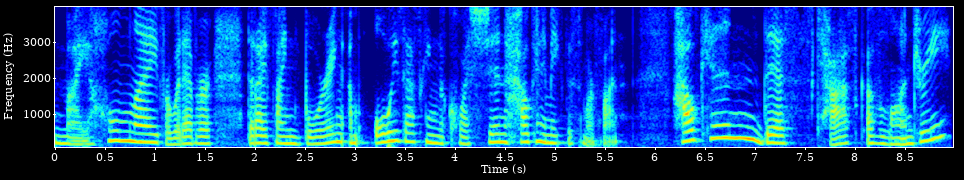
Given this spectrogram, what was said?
my home life or whatever that I find boring, I'm always asking the question, how can I make this more fun? How can this task of laundry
